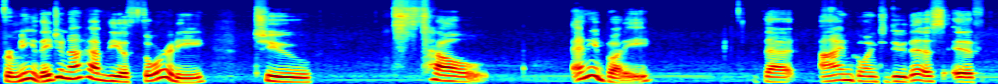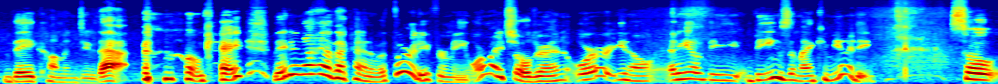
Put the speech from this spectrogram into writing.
for me, they do not have the authority to tell anybody that I'm going to do this if they come and do that. okay? They do not have that kind of authority for me or my children or, you know, any of the beings in my community. So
